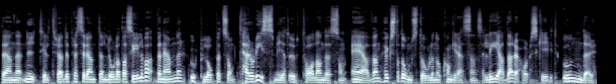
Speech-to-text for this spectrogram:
Den nytillträdde presidenten Lula da Silva benämner upploppet som terrorism i ett uttalande som även Högsta domstolen och kongressens ledare har skrivit under.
